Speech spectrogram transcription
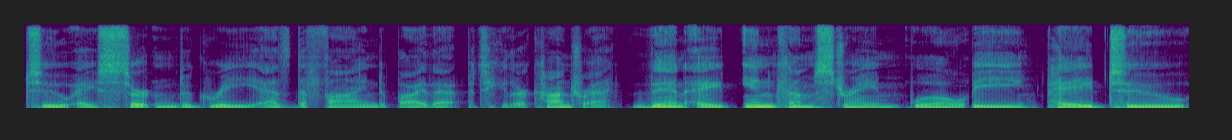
to a certain degree as defined by that particular contract, then a income stream will be paid to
